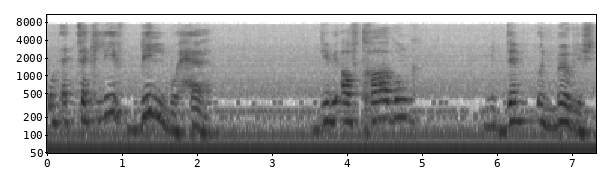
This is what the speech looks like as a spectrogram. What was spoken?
Und Taklif bil-Muhal, die Beauftragung mit dem Unmöglichen.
